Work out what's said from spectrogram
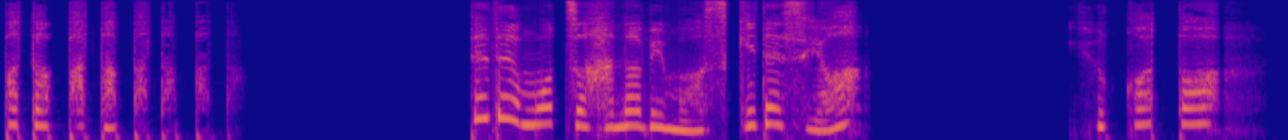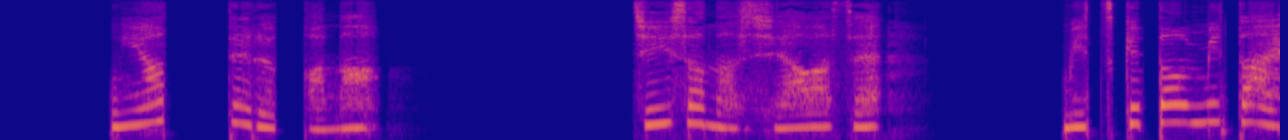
パタパタパタパタ。手で持つ花火も好きですよ。浴衣、似合ってるかな？小さな幸せ、見つけたみたい。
